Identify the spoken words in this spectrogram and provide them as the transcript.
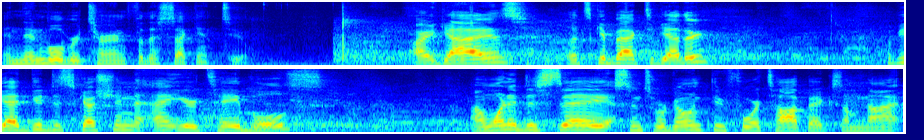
and then we'll return for the second two. All right, guys, let's get back together. Hope you had good discussion at your tables. I wanted to say, since we're going through four topics, I'm not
